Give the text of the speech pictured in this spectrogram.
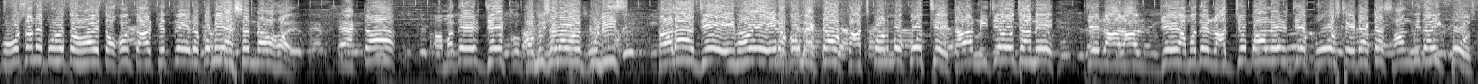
প্রহসনে পরিণত হয়, তখন তার ক্ষেত্রে এরকমই অ্যাকশন নেওয়া হয়। একটা আমাদের যে কমিশনার পুলিশ তারা যে এইভাবে এরকম একটা কাজকর্ম করছে, তারা নিজেও জানে যে যে আমাদের রাজ্যপালের যে পোস্ট এটা একটা সাংবিধানিক পোস্ট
